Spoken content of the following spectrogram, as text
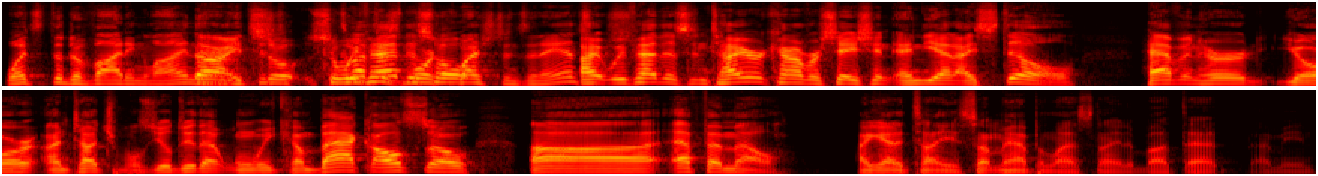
what's the dividing line there? All right, It's so just- so we've had this more whole questions and answers. All right, we've had this entire conversation, and yet I still haven't heard your untouchables. You'll do that when we come back. Also, uh, FML. I got to tell you, something happened last night about that. I mean,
